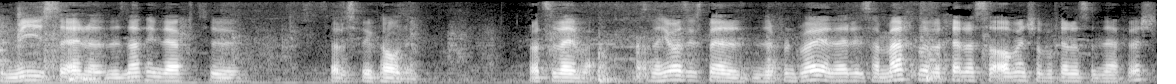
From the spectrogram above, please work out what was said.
there's nothing left to so to speak, holding. So now he wants to explain it in a different way, and that is hamachna v'chelas ha'oven shel v'chelas nefesh,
